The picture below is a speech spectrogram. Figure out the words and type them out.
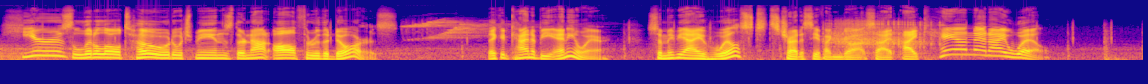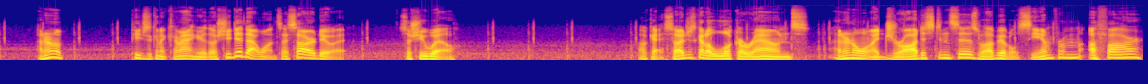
Here's little old Toad, which means they're not all through the doors. They could kind of be anywhere. So maybe I will try to see if I can go outside. I can and I will. I don't know if Peach is going to come out here, though. She did that once. I saw her do it. So she will. Okay, so I just got to look around. I don't know what my draw distance is. Will I be able to see him from afar?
